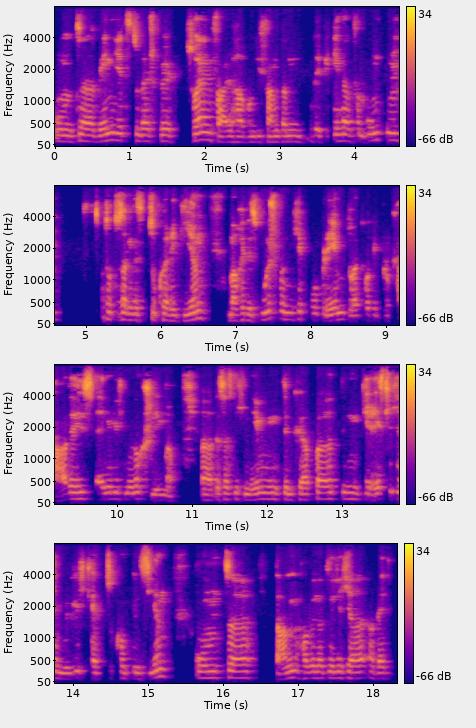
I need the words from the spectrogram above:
Und äh, wenn ich jetzt zum Beispiel so einen Fall habe und ich fange dann, oder ich beginne dann von unten sozusagen das zu korrigieren, mache ich das ursprüngliche Problem, dort wo die Blockade ist, eigentlich nur noch schlimmer. Äh, das heißt, ich nehme dem Körper die restliche Möglichkeit zu kompensieren und äh, dann habe ich natürlich ein, ein weit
